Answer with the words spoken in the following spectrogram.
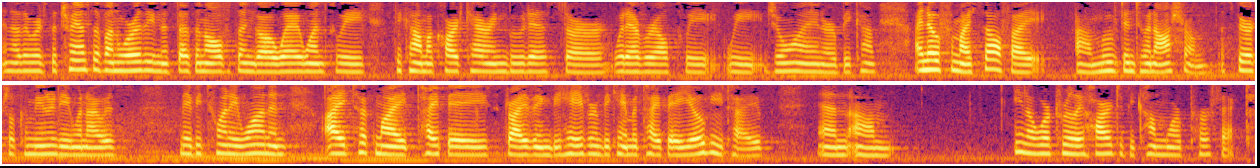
In other words, the trance of unworthiness doesn't all of a sudden go away once we become a card carrying Buddhist or whatever else we, we join or become. I know for myself, I um, moved into an ashram, a spiritual community, when I was maybe 21, and I took my type A striving behavior and became a type A yogi type. And um, you know, worked really hard to become more perfect.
